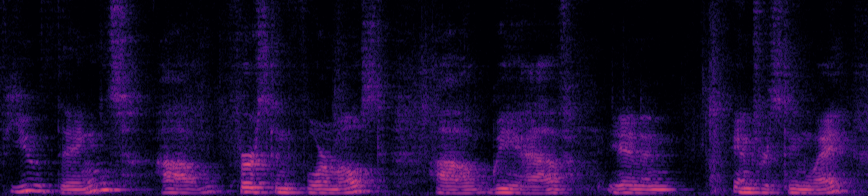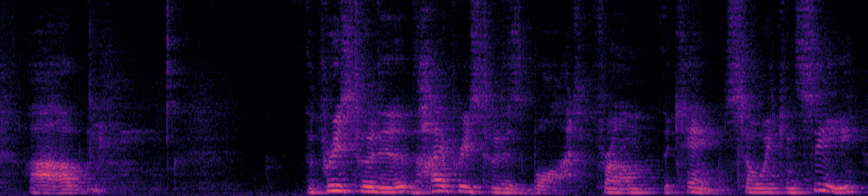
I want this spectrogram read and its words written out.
few things. Um, first and foremost, uh, we have, in an interesting way, uh, the priesthood, the high priesthood is bought from the king. So we can see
